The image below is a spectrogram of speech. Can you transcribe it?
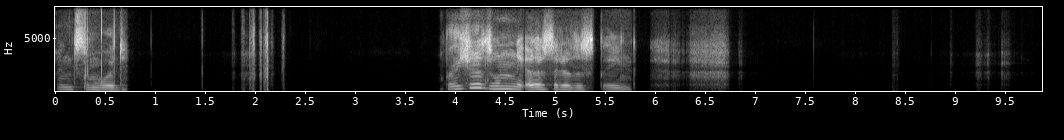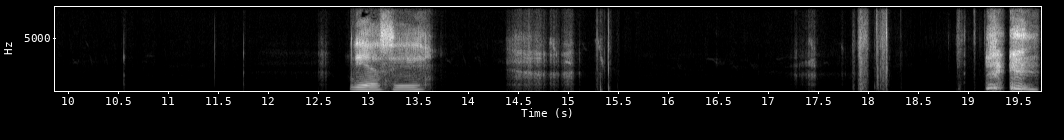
and some wood. I'm pretty sure it's one on the other side of this thing. Yeah, see?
